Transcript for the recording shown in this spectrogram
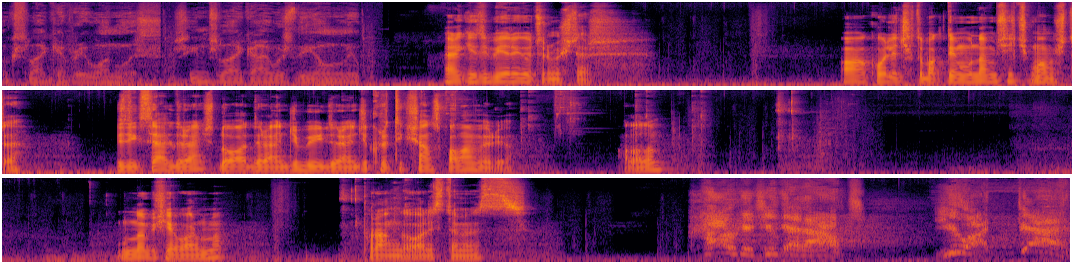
Looks like everyone was. Seems like I was the only. Herkesi bir yere götürmüşler. Aa kolye çıktı bak demin bundan bir şey çıkmamıştı. Fiziksel direnç, doğa direnci, büyü direnci, kritik şans falan veriyor. Alalım. Bunda bir şey var mı? Pranga var istemez. How did you get out? You are dead.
